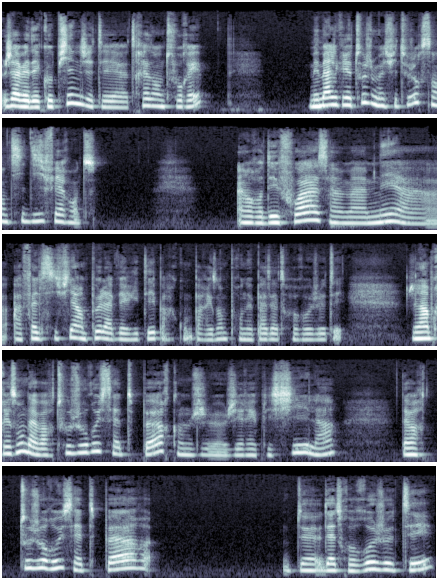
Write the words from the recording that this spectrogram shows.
J'avais des copines, j'étais très entourée. Mais malgré tout, je me suis toujours sentie différente. Alors des fois, ça m'a amené à, falsifier un peu la vérité, par, exemple, pour ne pas être rejetée. J'ai l'impression d'avoir toujours eu cette peur, quand j'ai réfléchi là, d'avoir toujours eu cette peur d'être rejetée,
